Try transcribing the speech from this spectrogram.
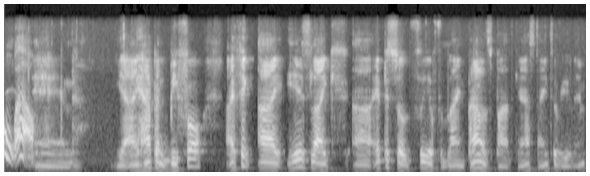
Oh wow. and yeah, I happened before. I think I here's like uh, episode three of the Blind Panels podcast. I interviewed him,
